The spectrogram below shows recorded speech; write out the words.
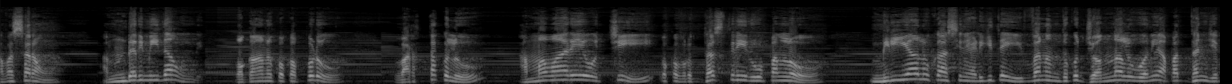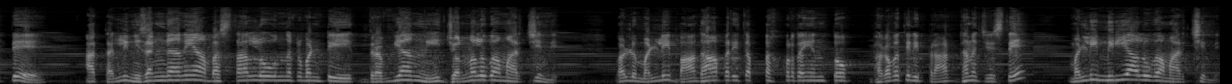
అవసరం అందరి మీద ఉంది. ఒకనకొకప్పుడు వర్తకులు అమ్మవారే వచ్చి ఒక వృద్ధ స్త్రీ రూపంలో మిరియాలు కాసిని అడిగితే ఇవ్వనందుకు జొన్నలు అని అబద్ధం చెప్తే ఆ తల్లి నిజంగానే ఆ బస్తాల్లో ఉన్నటువంటి ద్రవ్యాన్ని జొన్నలుగా మార్చింది. వాళ్ళు మళ్ళీ బాధాపరితప్త హృదయంతో భగవతిని ప్రార్థన చేస్తే మళ్ళీ మిరియాలుగా మార్చింది.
